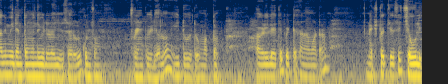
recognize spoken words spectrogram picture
అది మీరు ఇంతకుముందు వీడియోలో చూసారు కొంచెం ఫ్రంట్ వీడియోలో ఇటు ఇటు మొత్తం పగడీలు అయితే పెట్టేశాను అనమాట నెక్స్ట్ వచ్చేసి చెవులి.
